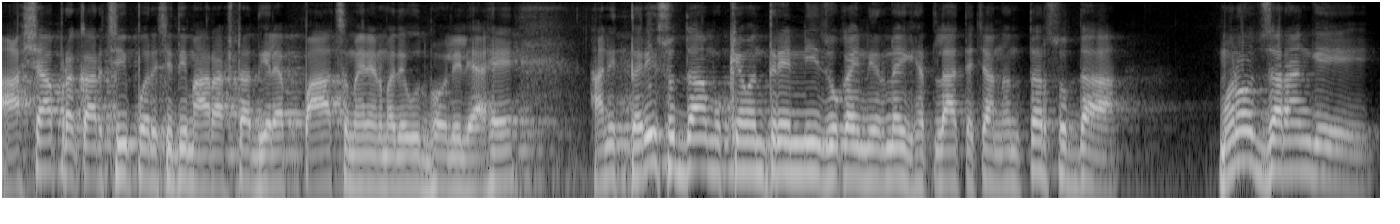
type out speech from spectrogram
अशा प्रकारची परिस्थिती महाराष्ट्रात गेल्या पाच महिन्यांमध्ये उद्भवलेली आहे. आणि तरीसुद्धा मुख्यमंत्र्यांनी जो काही निर्णय घेतला त्याच्यानंतरसुद्धा मनोज जरांगे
